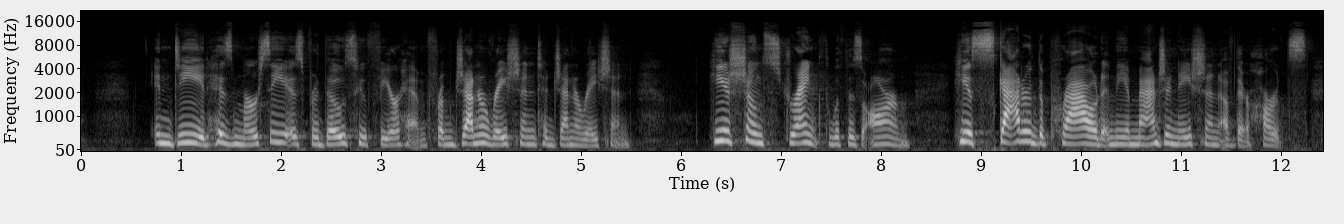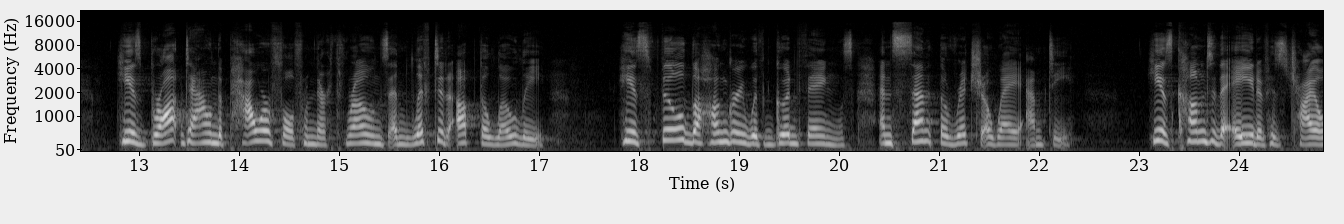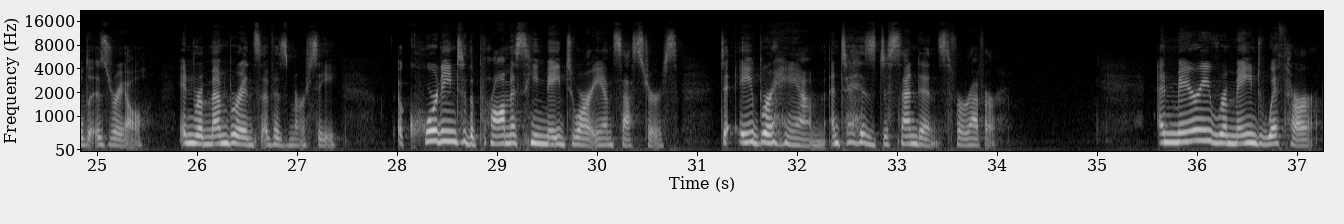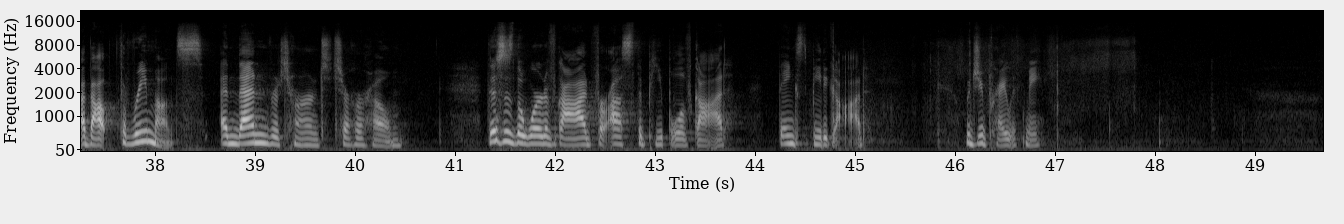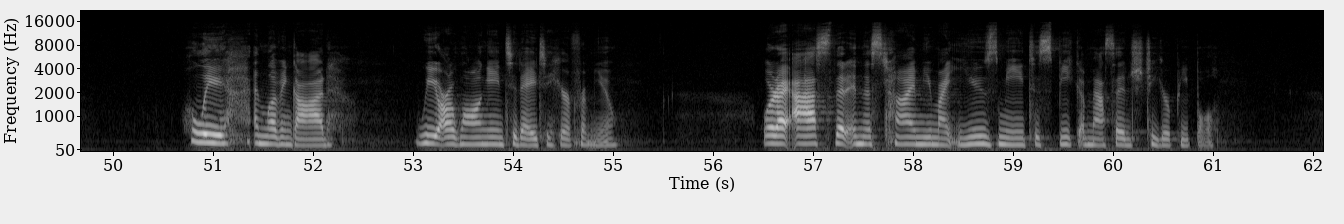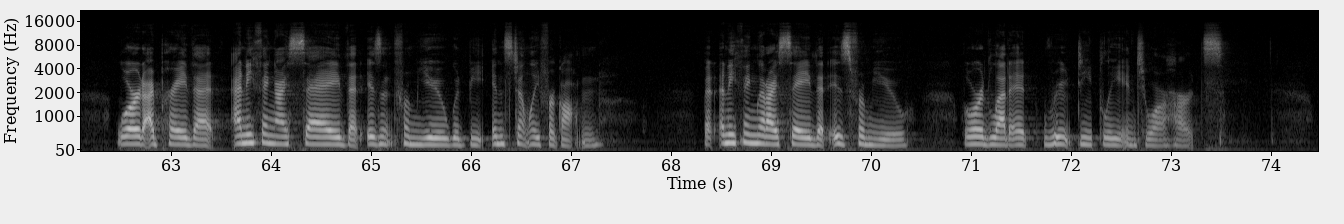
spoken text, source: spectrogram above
Indeed, his mercy is for those who fear him from generation to generation. He has shown strength with his arm. He has scattered the proud in the imagination of their hearts. He has brought down the powerful from their thrones and lifted up the lowly. He has filled the hungry with good things and sent the rich away empty. He has come to the aid of his child Israel in remembrance of his mercy according to the promise he made to our ancestors, to Abraham and to his descendants forever. And Mary remained with her about three months and then returned to her home. This is the word of God for us, the people of God. Thanks be to God. Would you pray with me? Holy and loving God, we are longing today to hear from you. Lord, I ask that in this time you might use me to speak a message to your people. Lord, I pray that anything I say that isn't from you would be instantly forgotten. But anything that I say that is from you, Lord, let it root deeply into our hearts.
